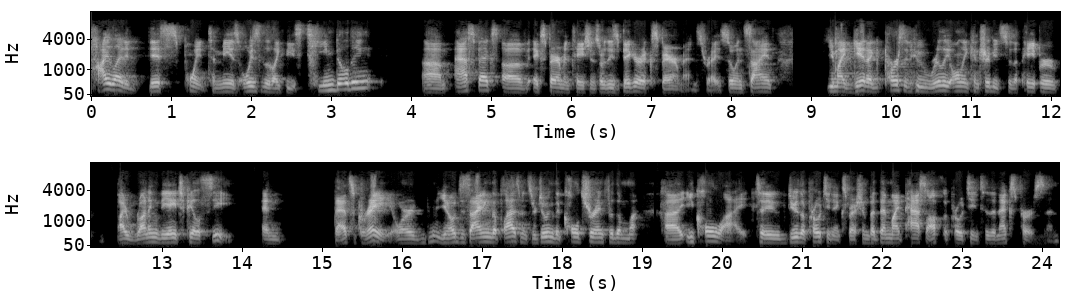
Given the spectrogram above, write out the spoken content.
highlighted this point to me is always the, like these team building um, aspects of experimentations or these bigger experiments, right? So in science, you might get a person who really only contributes to the paper by running the HPLC. And that's great. Or you know, designing the plasmids or doing the culturing for the uh, E. coli to do the protein expression, but then might pass off the protein to the next person.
